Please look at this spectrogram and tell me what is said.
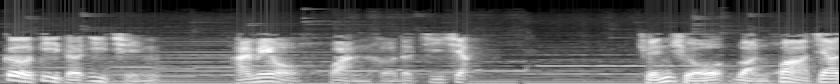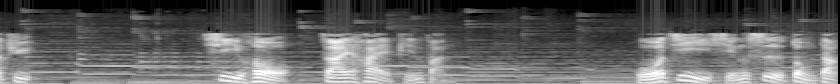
各地的疫情还没有缓和的迹象，全球暖化加剧，气候灾害频繁，国际形势动荡，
